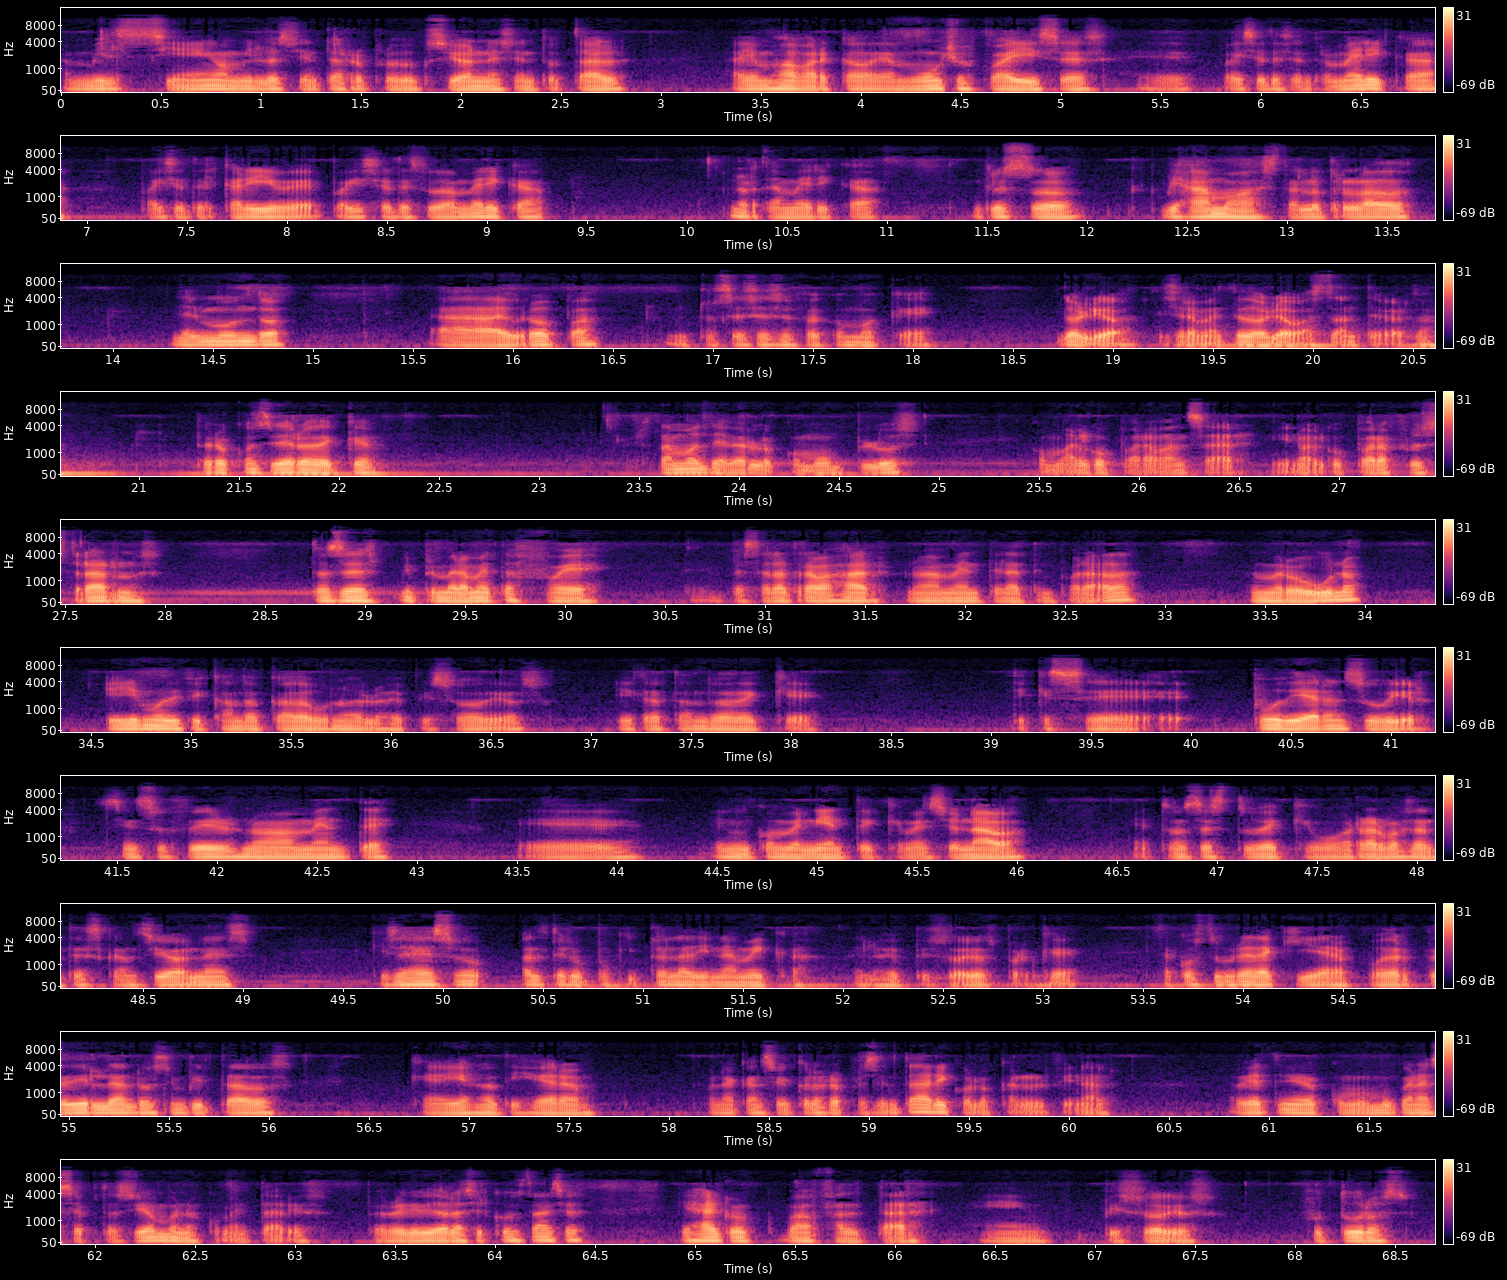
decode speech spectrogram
a 1100 o 1200 reproducciones en total. Habíamos abarcado ya muchos países, eh, países de Centroamérica, países del Caribe, países de Sudamérica, Norteamérica. Incluso viajamos hasta el otro lado del mundo, a Europa. Entonces eso fue como que dolió, sinceramente dolió bastante, ¿verdad? Pero considero de que tratamos de verlo como un plus, como algo para avanzar y no algo para frustrarnos. Entonces mi primera meta fue empezar a trabajar nuevamente la temporada número uno e ir modificando cada uno de los episodios y tratando de que, de que se pudieran subir sin sufrir nuevamente eh, el inconveniente que mencionaba. Entonces tuve que borrar bastantes canciones. Quizás eso alteró un poquito la dinámica de los episodios porque la costumbre de aquí era poder pedirle a los invitados que ellos nos dijeran una canción que los representara y colocarla al final. Había tenido como muy buena aceptación, buenos comentarios, pero debido a las circunstancias es algo que va a faltar en episodios futuros.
